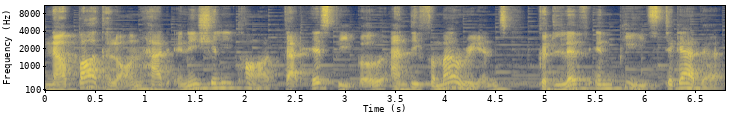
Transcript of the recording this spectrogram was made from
Now Partholon had initially thought that his people and the Fomorians could live in peace together.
